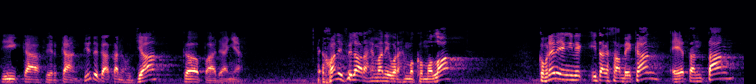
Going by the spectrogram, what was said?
dikafirkan, ditegakkan hujah kepadanya. Ikhwanifillah rahimani wa rahimakumullah. Kemudian yang ini kita sampaikan ya tentang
